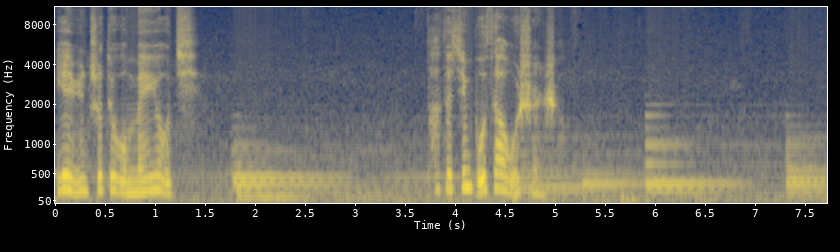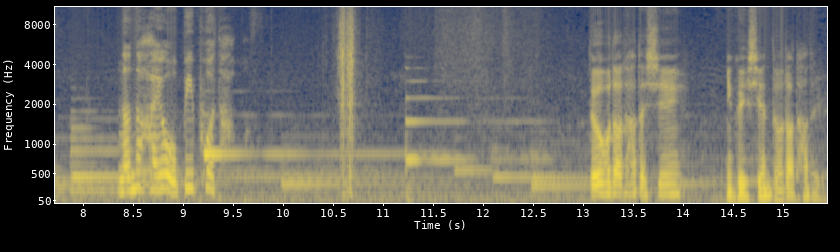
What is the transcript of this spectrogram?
燕云之对我没有情，他的心不在我身上，难道还要我逼迫他吗？得不到他的心，你可以先得到他的人。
